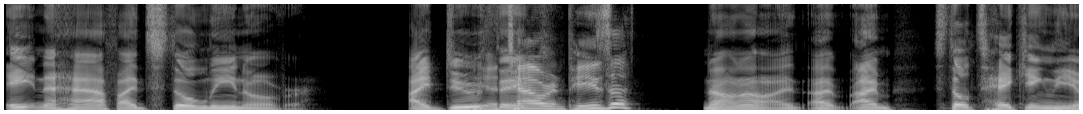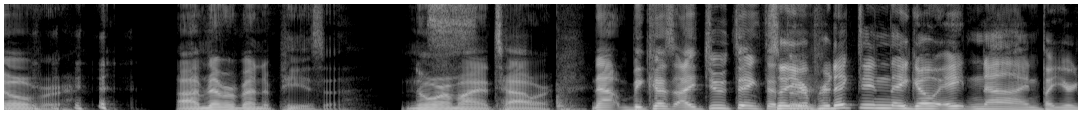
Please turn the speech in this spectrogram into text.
eight and a half, I'd still lean over. I do The think Tower in Pisa. no, no, I, I I'm still taking the over. I've never been to Pisa, nor am I a tower. Now, because I do think that So you're predicting they go eight and nine, but you're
